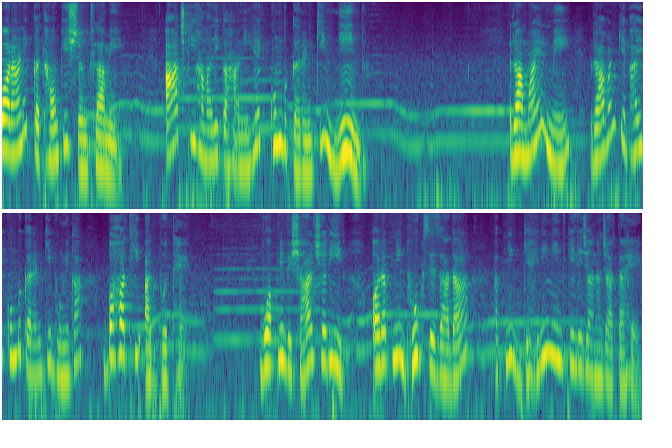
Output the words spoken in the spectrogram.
पौराणिक कथाओं की श्रृंखला में आज की हमारी कहानी है कुंभकर्ण की नींद। रामायण में रावण के भाई कुंभकर्ण की भूमिका बहुत ही अद्भुत है। वो अपने विशाल शरीर और अपनी भूख से ज़्यादा अपनी गहरी नींद के लिए जाना जाता है।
